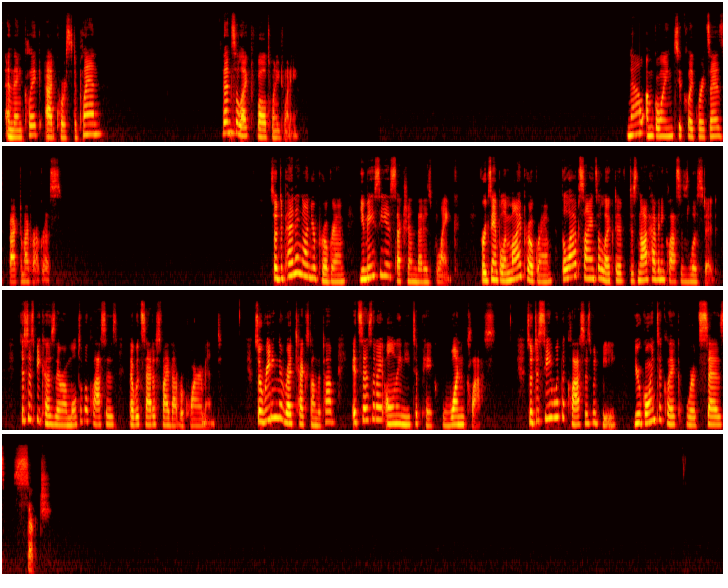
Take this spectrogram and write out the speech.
And then click Add Course to Plan. Then select Fall 2020. Now I'm going to click where it says Back to my progress. So depending on your program, you may see a section that is blank. For example, in my program, the lab science elective does not have any classes listed. This is because there are multiple classes that would satisfy that requirement. So reading the red text on the top, it says that I only need to pick one class. So to see what the classes would be, you're going to click where it says search.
